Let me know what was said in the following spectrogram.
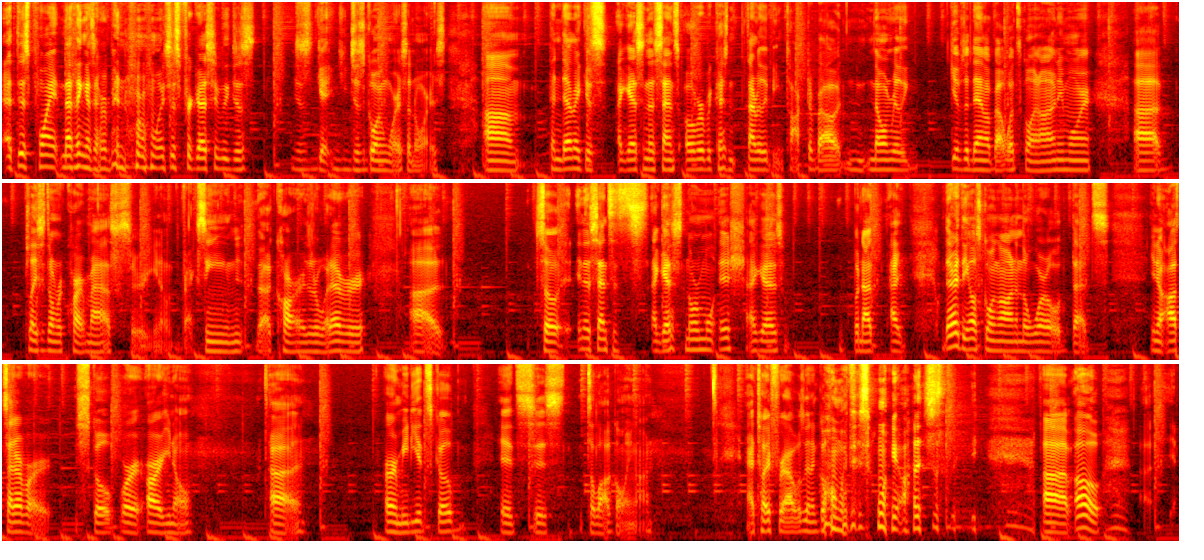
At this point, nothing has ever been normal. It's just progressively just, just get just going worse and worse. Um, pandemic is, I guess, in a sense, over because it's not really being talked about. No one really gives a damn about what's going on anymore. Uh, places don't require masks or you know vaccine uh, cards or whatever. Uh, so in a sense, it's I guess normal-ish. I guess, but not. I with everything else going on in the world that's you know outside of our scope or our you know uh, our immediate scope. It's just it's a lot going on. I totally forgot I was gonna go on with this one, honestly. Uh, oh,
